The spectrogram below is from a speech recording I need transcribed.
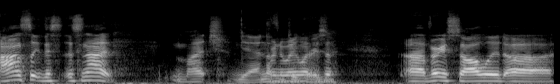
honestly, this it's not much Yeah, for nothing New too England. It's crazy. a uh, very solid uh,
